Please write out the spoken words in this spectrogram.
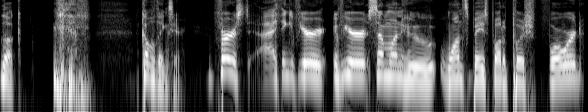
look a couple things here. First, I think if you're if you're someone who wants baseball to push forward,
